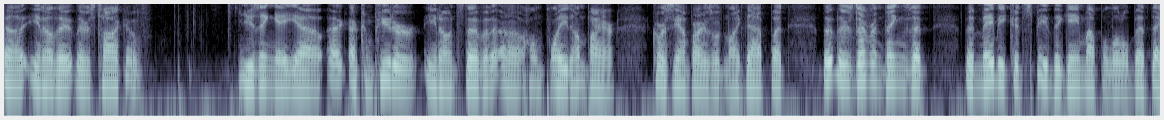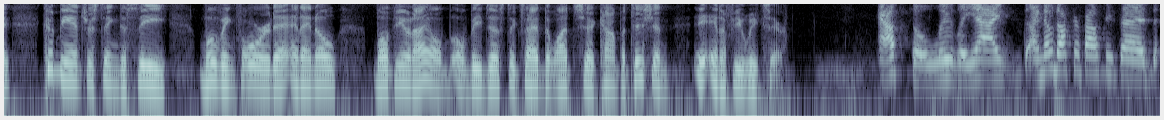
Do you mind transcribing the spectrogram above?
uh, you know, there, there's talk of using a, uh, a computer, you know, instead of a, a, home plate umpire. Of course, the umpires wouldn't like that, but th- there's different things that that maybe could speed the game up a little bit. They could be interesting to see moving forward. And I know both you and I will, will be just excited to watch uh, competition in, in, a few weeks here. Absolutely. Yeah. I, I know Dr. Fauci said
